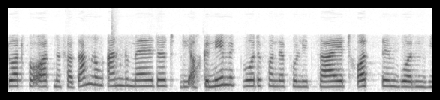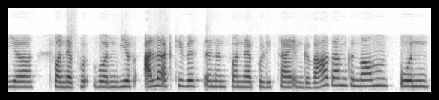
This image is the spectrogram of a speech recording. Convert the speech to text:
dort vor Ort eine Versammlung angemeldet, die auch genehmigt wurde von der Polizei. Trotzdem wurden wir von der, wurden wir alle AktivistInnen von der Polizei in Gewahrsam genommen und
